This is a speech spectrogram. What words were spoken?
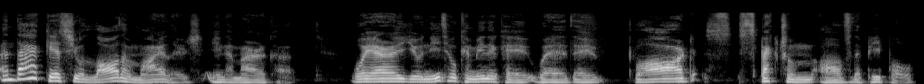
And that gets you a lot of mileage in America, where you need to communicate with a broad spectrum of the people,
